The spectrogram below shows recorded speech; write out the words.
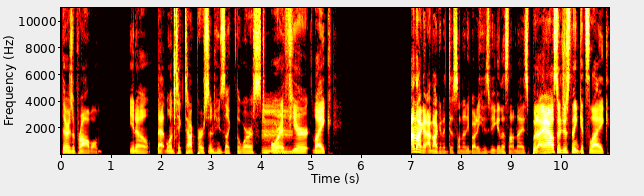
there's a problem. You know, that one TikTok person who's like the worst. Or if Mm. you're like I'm not gonna I'm not gonna diss on anybody who's vegan. That's not nice. But I Mhm. also just think it's like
